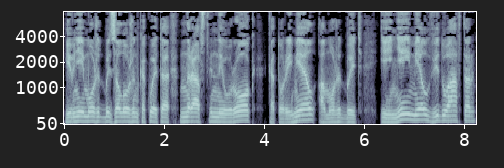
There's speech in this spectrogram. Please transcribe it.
и в ней может быть заложен какой-то нравственный урок, который имел, а может быть, и не имел в виду автор.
